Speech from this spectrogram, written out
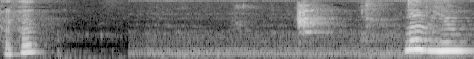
High five. Love you.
